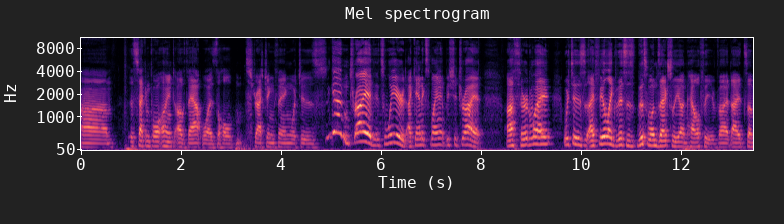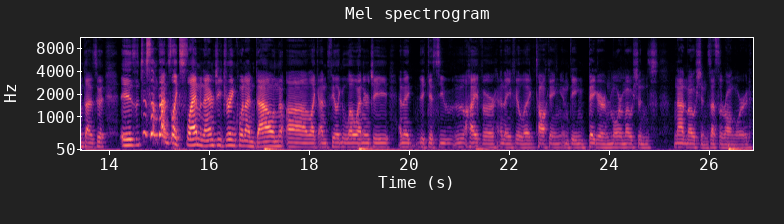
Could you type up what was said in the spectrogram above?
Um, the second point of that was the whole stretching thing, which is again, try it. It's weird. I can't explain it, but you should try it. A third way, which is I feel like this is this one's actually unhealthy, but I'd sometimes do it, is just sometimes like slam an energy drink when I'm down, uh, like I'm feeling low energy, and then it gets you hyper, and then you feel like talking and being bigger and more emotions. Not emotions, that's the wrong word.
